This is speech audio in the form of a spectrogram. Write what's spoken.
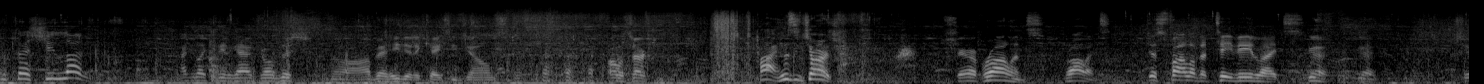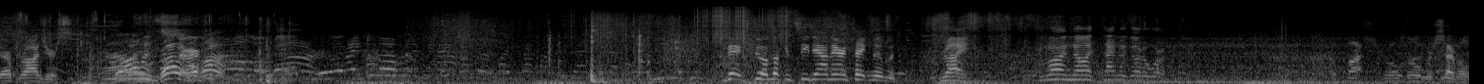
Because she loves it. How'd you like to be the guy who drove this? Oh, I bet he did it, Casey Jones. oh, sir. Hi, who's in charge? Sheriff Rollins. Rollins. Just follow the TV lights. Good, good. Sheriff Rogers. Rollins, Rollins, sir. Rollins. Biggs, do a look and see down there and take Newman. Right. Come on, Noah. It's time to go to work. The rolled over several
